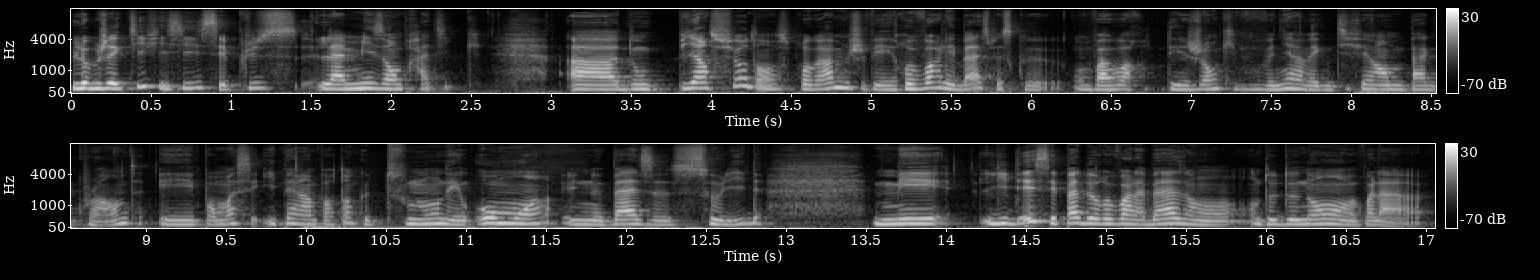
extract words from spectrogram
L'objectif ici, c'est plus la mise en pratique. Euh, donc bien sûr, dans ce programme, je vais revoir les bases parce qu'on va avoir des gens qui vont venir avec différents backgrounds. Et pour moi, c'est hyper important que tout le monde ait au moins une base solide. Mais l'idée, c'est pas de revoir la base en, en te donnant, euh, voilà,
